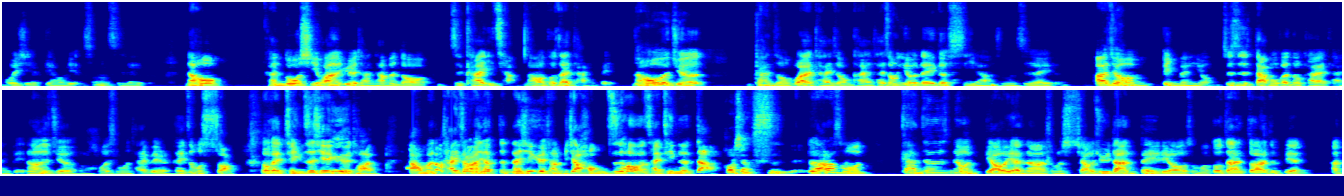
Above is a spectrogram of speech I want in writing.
或一些表演什么之类的，然后很多喜欢的乐团他们都只开一场，然后都在台北，然后我就觉得。干怎么不来台中开？台中有 Legacy 啊什么之类的，阿九并没有，就是大部分都开在台北，然后就觉得为什么台北人可以这么爽，都可以听这些乐团，然后我们台中人要等那些乐团比较红之后才听得到，好像是诶对啊，那什么干就是那种表演啊，什么小巨蛋、北流什么都在都在这边啊，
